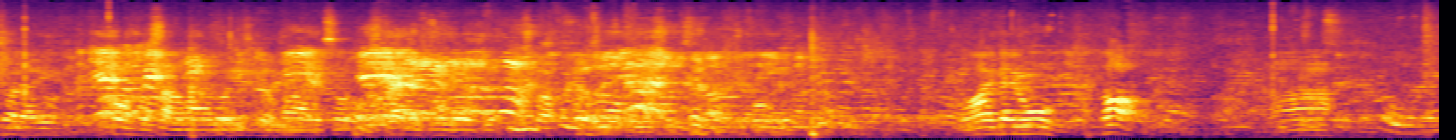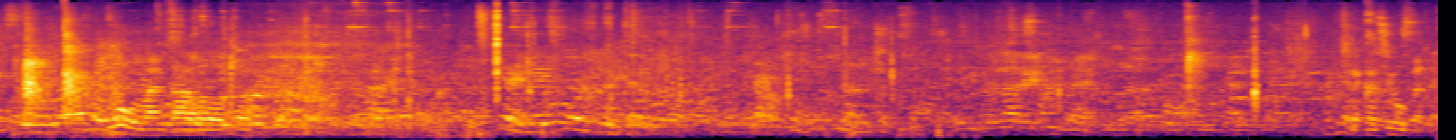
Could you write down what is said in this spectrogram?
Talán Anna számára is a pályaszat, és felfogadja. Jaj, de jó! Na! Á, jól ment távolodva. Ezek az jó beteg.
